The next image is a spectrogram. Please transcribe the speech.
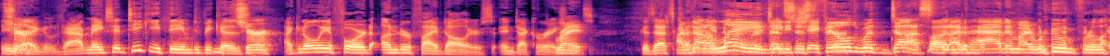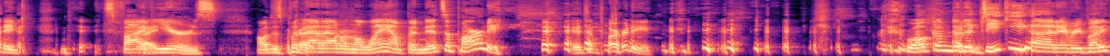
And Sure. like, that makes it tiki themed because sure I can only afford under five dollars in decorations. Right. Because that's I've got a into lathe that's just filled with dust fund. that I've had in my room for like it's five Right. years. I'll just put Right. that out on a lamp and it's a party. It's a party. Welcome to I've the been- Tiki Hut, everybody.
